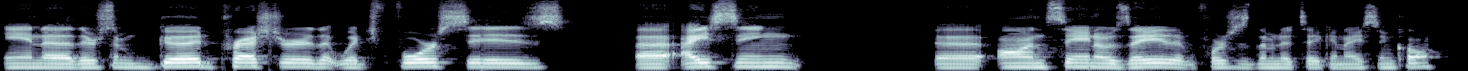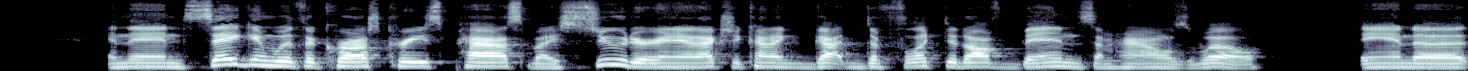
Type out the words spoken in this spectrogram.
And uh, there's some good pressure that which forces uh, icing uh, on San Jose that forces them to take an icing call. And then Seguin with a cross crease pass by Suter, and it actually kind of got deflected off Benn somehow as well. And uh,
